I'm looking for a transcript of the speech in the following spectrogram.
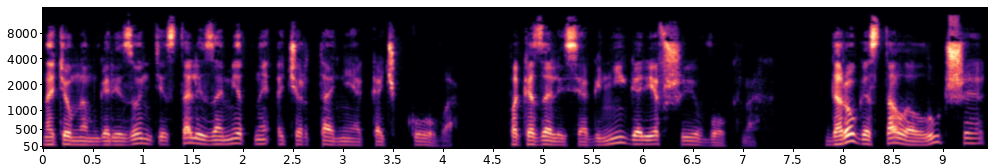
На темном горизонте стали заметны очертания Качкова. Показались огни, горевшие в окнах. Дорога стала лучше,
